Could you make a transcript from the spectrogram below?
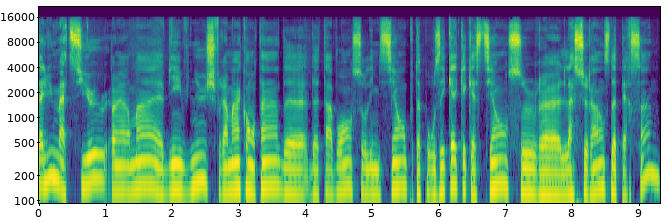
Salut Mathieu, premièrement, euh, bienvenue. Je suis vraiment content de, t'avoir sur l'émission pour te poser quelques questions sur euh, l'assurance de personnes.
